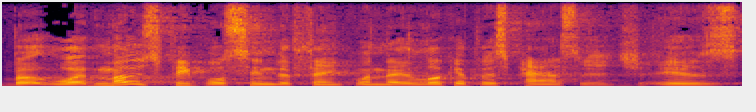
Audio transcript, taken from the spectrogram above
But what most people seem to think when they look at this passage is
